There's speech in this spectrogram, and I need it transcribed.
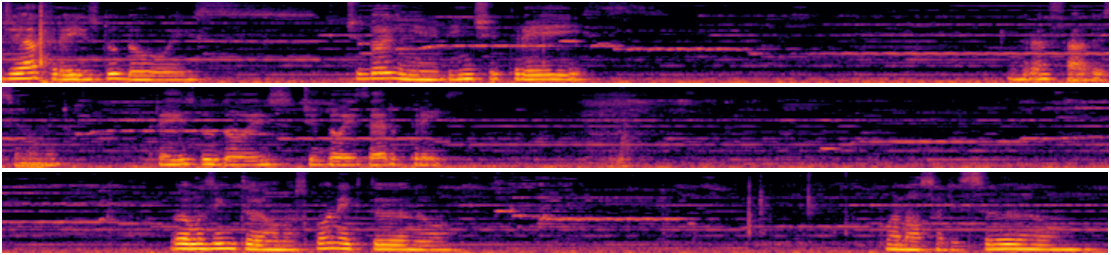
Dia 3 do 2 de 2023. Engraçado esse número. 3 do 2 de 203. Vamos então nos conectando com a nossa lição.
